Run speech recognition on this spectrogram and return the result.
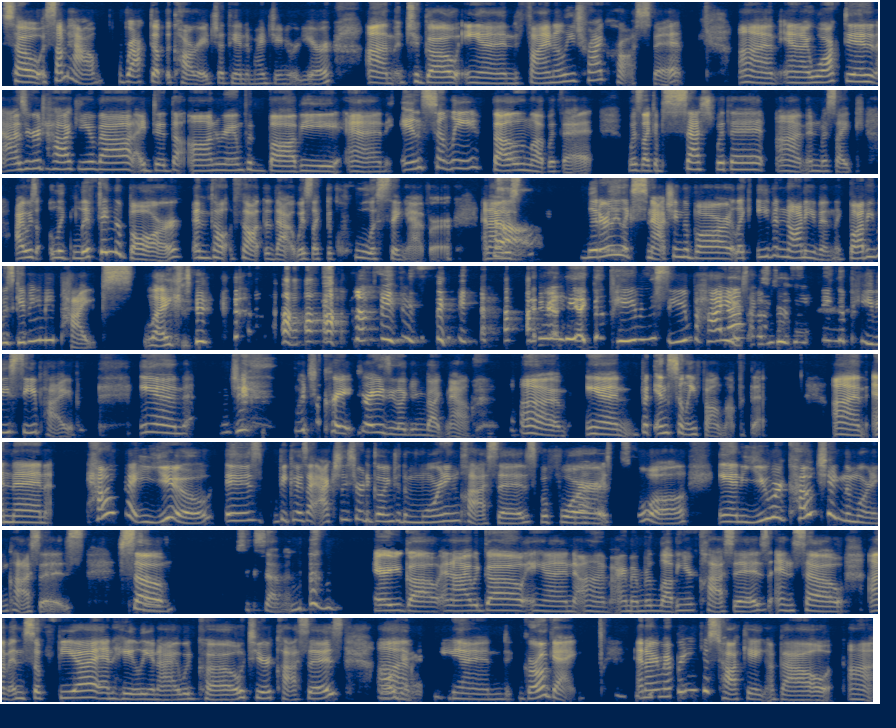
So somehow racked up the courage at the end of my junior year um, to go and finally try CrossFit. Um, and I walked in, and as we were talking about, I did the on ramp with Bobby and instantly fell in love with it. Was like obsessed with it, um, and was like, I was like lifting the bar and thought thought that that was like the coolest thing ever. And yeah. I was literally like snatching the bar, like even not even like Bobby was giving me pipes, like. the PVC. Literally, like the PVC pipes. I was using the PVC pipe, and just, which cra- crazy looking back now. Um, and but instantly fell in love with it. Um, and then how about you is because I actually started going to the morning classes before school, and you were coaching the morning classes. So six, seven. there you go and i would go and um, i remember loving your classes and so um, and sophia and haley and i would go to your classes um, and girl gang. And i remember you just talking about uh,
